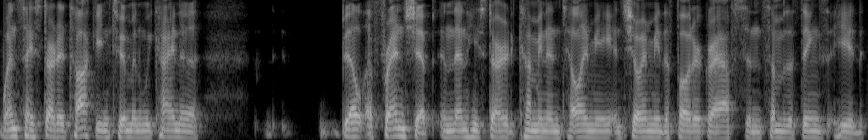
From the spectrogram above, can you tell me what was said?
once I started talking to him and we kind of built a friendship, and then he started coming and telling me and showing me the photographs and some of the things that he had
